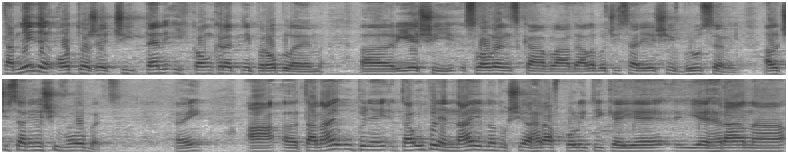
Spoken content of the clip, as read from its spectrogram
tam nejde o to, že či ten ich konkrétny problém uh, rieši slovenská vláda, alebo či sa rieši v Bruseli, ale či sa rieši vôbec. Hej? A e, tá, najúplne, tá úplne najjednoduchšia hra v politike je, je hra na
